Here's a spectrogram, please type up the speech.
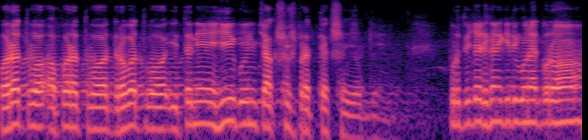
परत्व अपरत्व द्रवत्व इतने ही गुण चाक्षुष प्रत्यक्ष योग्य आहे. पृथ्वीच्या ठिकाणी किती गुण आहेत बरं?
